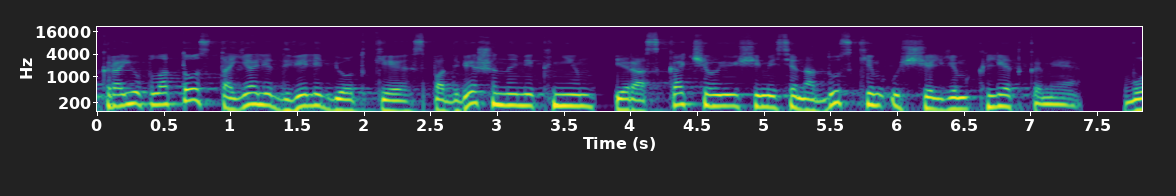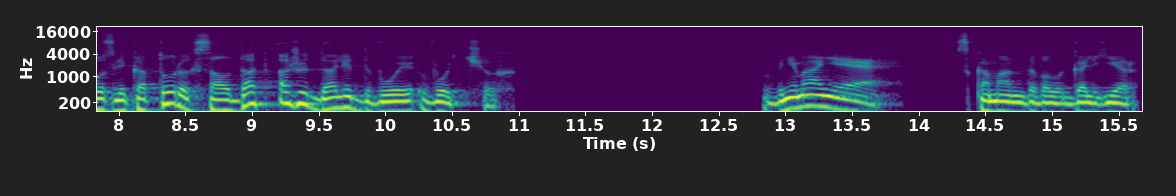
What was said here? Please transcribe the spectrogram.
краю плато стояли две лебедки с подвешенными к ним и раскачивающимися над узким ущельем клетками, возле которых солдат ожидали двое вотчих. «Внимание!» – скомандовал Гальер.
